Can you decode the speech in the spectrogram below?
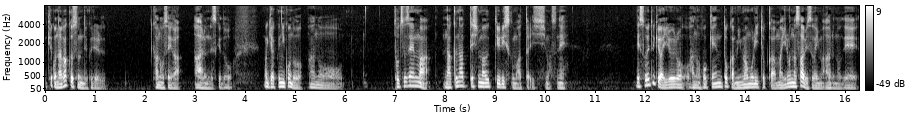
結構長く住んでくれる可能性があるんですけど、まあ、逆に今度あの突然まあ亡くなってしまうっていうリスクもあったりしますね。でそういう時はいろいろあの保険とか見守りとか、まあ、いろんなサービスが今あるので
